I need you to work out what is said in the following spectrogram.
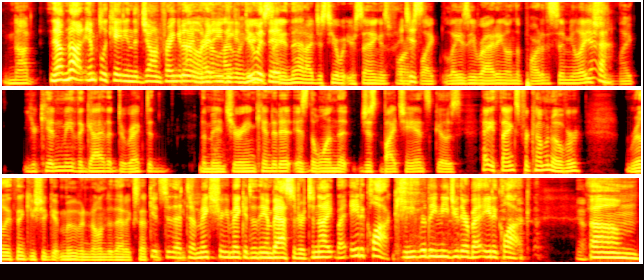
Not Now, I'm not implicating that John Frankenheimer had I anything to do with it. saying that. I just hear what you're saying as far just- as like lazy writing on the part of the simulation. Yeah. Like you're kidding me. The guy that directed the Manchurian Candidate is the one that just by chance goes, "Hey, thanks for coming over. Really think you should get moving onto that acceptance. Get acceptance." to that. speech." Uh, make sure you make it to the ambassador tonight by eight o'clock. We really need you there by eight o'clock. Yeah. Um,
